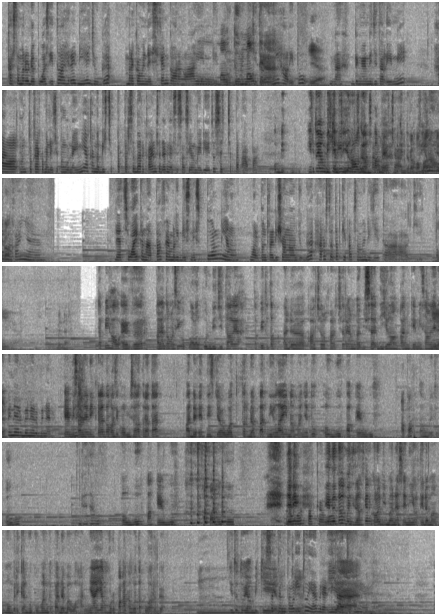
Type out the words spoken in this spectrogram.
customer udah puas itu akhirnya dia juga merekomendasikan ke orang lain Oh, gitu. mouth to Dengan mouth digital ya. ini hal itu, Iya. nah dengan digital ini hal untuk rekomendasi pengguna ini akan lebih cepat tersebar. Kalian sadar nggak sih sosial media itu secepat apa? Oh, bi- itu Kita yang bikin viral gampang ya, baca. bikin gampang, Gampang viral. viral. makanya. That's why kenapa family business pun yang walaupun tradisional juga harus tetap keep up sama digital gitu. Iya. Benar. Tapi however, kalian tau gak sih walaupun digital ya, tapi tetap ada culture-culture yang nggak bisa dihilangkan kayak misalnya Iya. nih, Benar benar benar. kayak misalnya nih kalian tau gak sih kalau misalnya ternyata pada etnis Jawa tuh terdapat nilai namanya tuh ewuh pakai wuh, Apa? tau gak itu? Oh, Nggak tahu. Ewuh pakai wuh. apaan itu? Jadi Oh, itu tuh menjelaskan kalau di mana senior tidak mampu memberikan hukuman kepada bawahannya yang merupakan anggota keluarga. Hmm. Itu tuh yang bikin Sekental Iya. itu ya berarti Iya. culture-nya ya.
